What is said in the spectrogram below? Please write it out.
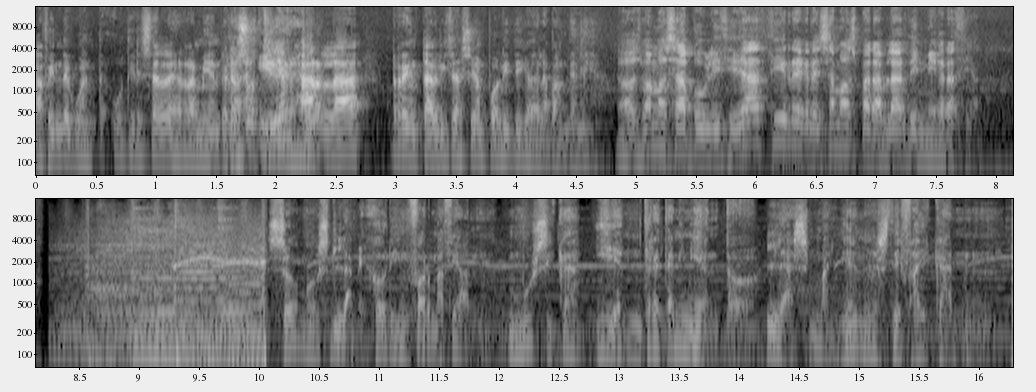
a fin de cuentas, utilizar las herramientas y dejar la rentabilización política de la pandemia. Nos vamos a publicidad y regresamos para hablar de inmigración. Somos la mejor información, música y entretenimiento. Las mañanas de Faikán.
